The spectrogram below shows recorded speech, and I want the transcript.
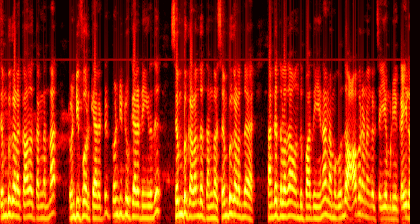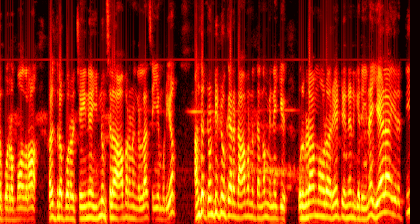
செம்பு கலக்காத தங்கம் தான் twenty four carat twenty two கேரட்டுங்கிறது செம்பு கலந்த தங்கம். செம்பு கலந்த தங்கத்துல தான் வந்து பாத்தீங்கன்னா நமக்கு வந்து ஆபரணங்கள் செய்ய முடியும். கையில போடுற மோதிரம் கழுத்துல போடுற செயின் இன்னும் சில ஆபரணங்கள்லாம் செய்ய முடியும். அந்த டுவெண்ட்டி டூ கேரட் ஆபரண தங்கம் இன்னைக்கு ஒரு கிராமோட ரேட் என்னன்னு கேட்டீங்கன்னா ஏழாயிரத்தி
